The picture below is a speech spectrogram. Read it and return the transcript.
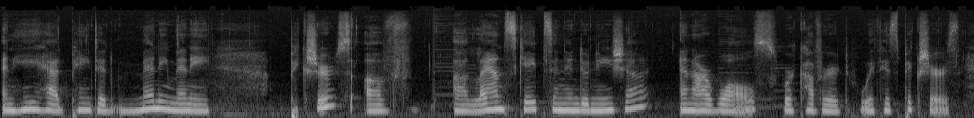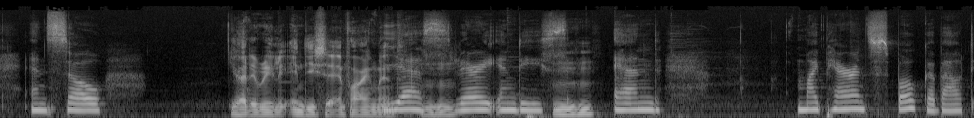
and he had painted many many pictures of uh, landscapes in Indonesia, and our walls were covered with his pictures. And so, You had a really indie environment. yes, Mhm. very Indies. Mhm. And my parents spoke about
